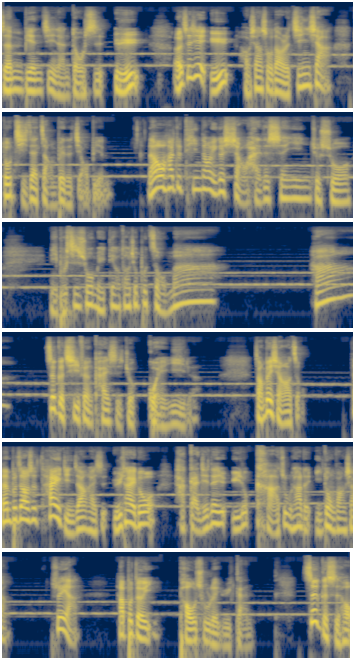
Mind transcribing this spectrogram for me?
身边竟然都是鱼，而这些鱼好像受到了惊吓，都挤在长辈的脚边。然后他就听到一个小孩的声音，就说：“你不是说没钓到就不走吗？”啊，这个气氛开始就诡异了。长辈想要走，但不知道是太紧张还是鱼太多，他感觉那些鱼都卡住他的移动方向，所以啊，他不得已。抛出了鱼竿，这个时候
